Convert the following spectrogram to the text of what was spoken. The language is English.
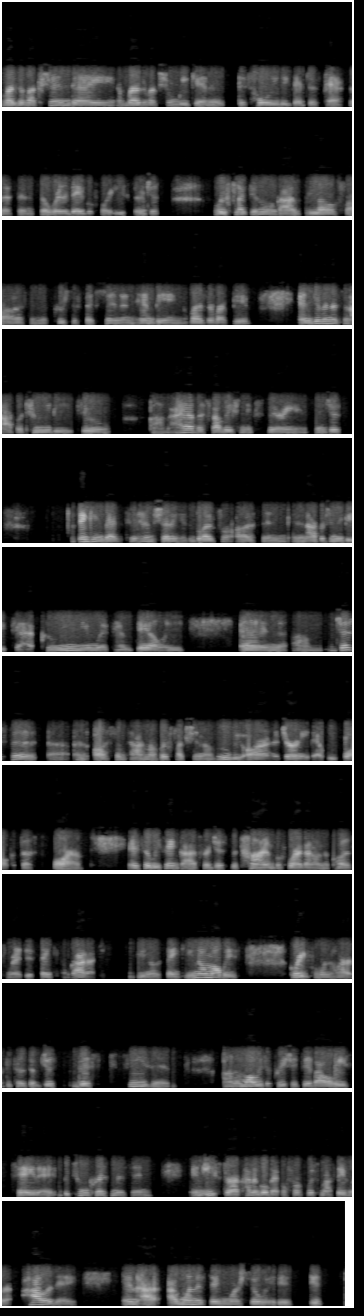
Resurrection Day, Resurrection Weekend, this Holy Week that just passed us, and so we're the day before Easter, just reflecting on God's love for us and His crucifixion and Him being resurrected and giving us an opportunity to um, have a salvation experience and just thinking back to him shedding his blood for us and, and an opportunity to have communion with him daily and um, just a, uh, an awesome time of reflection of who we are and the journey that we've walked thus far. And so we thank God for just the time before I got on the call this morning. Just thank you, God. I just, you know, thank you. You know, I'm always grateful in heart because of just this season. Um, I'm always appreciative. I always say that between Christmas and and Easter, I kind of go back and forth with my favorite holiday, and I I want to say more so it is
